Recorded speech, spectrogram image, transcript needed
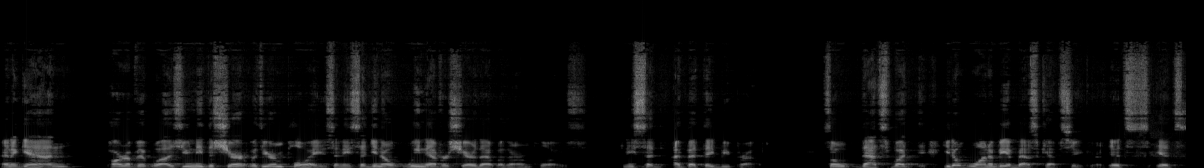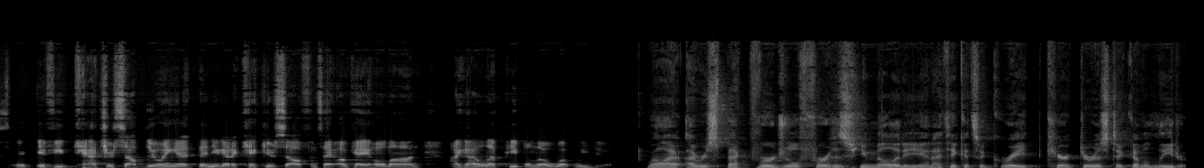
And again, part of it was you need to share it with your employees. And he said, you know, we never share that with our employees. And he said, I bet they'd be proud. So that's what you don't want to be a best kept secret. It's it's if you catch yourself doing it, then you got to kick yourself and say, okay, hold on, I got to let people know what we do. Well, I, I, respect Virgil for his humility, and I think it's a great characteristic of a leader.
